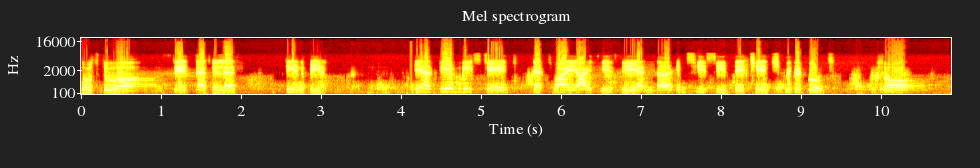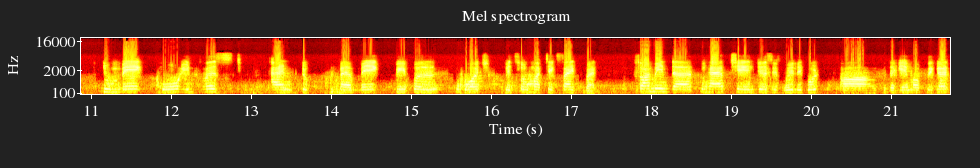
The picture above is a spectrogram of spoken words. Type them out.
those two states as well as TNPL. Yeah, game needs change. That's why ICC and uh, MCC they change cricket rules. So to make more interest and to make people watch with so much excitement. So I mean, to have changes is really good uh, for the game of cricket.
